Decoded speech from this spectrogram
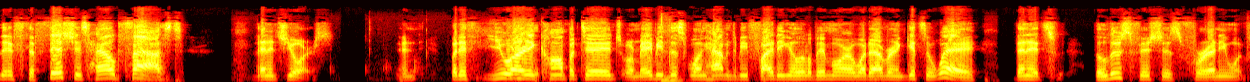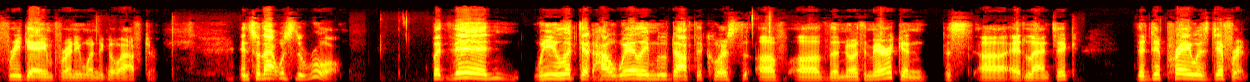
if the fish is held fast, then it's yours. And but if you are incompetent, or maybe this one happened to be fighting a little bit more or whatever, and gets away, then it's the loose fish is for anyone free game for anyone to go after. And so that was the rule. But then when you looked at how whaling moved off the course of, of the North American uh, Atlantic, the prey was different.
